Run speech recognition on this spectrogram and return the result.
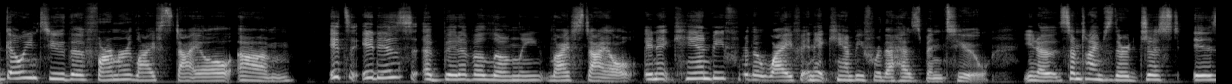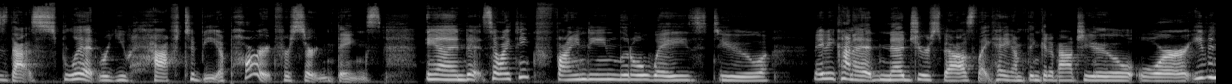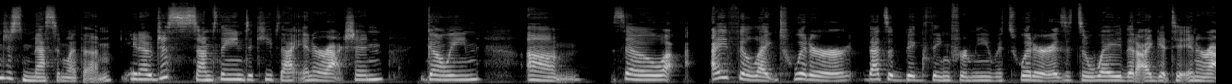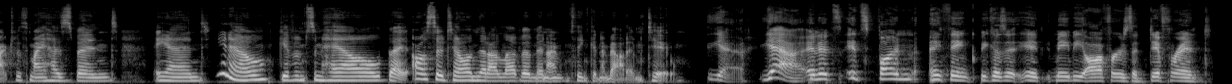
going to the farmer lifestyle. Um, it's it is a bit of a lonely lifestyle, and it can be for the wife, and it can be for the husband too. You know, sometimes there just is that split where you have to be apart for certain things, and so I think finding little ways to maybe kind of nudge your spouse like hey i'm thinking about you or even just messing with them you know just something to keep that interaction going um so i feel like twitter that's a big thing for me with twitter is it's a way that i get to interact with my husband and you know give him some hell but also tell him that i love him and i'm thinking about him too. Yeah, yeah, and it's it's fun. I think because it it maybe offers a different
